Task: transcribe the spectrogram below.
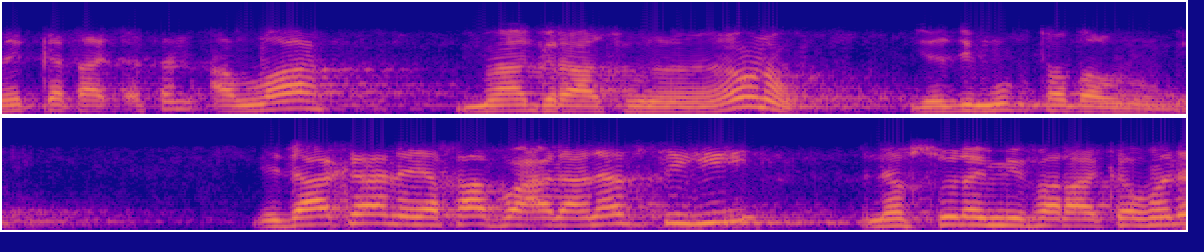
መቀጣጨትን አላህ ማግራቱ ነው ነው የዚህ ሙቅተዳው ነው እንግዲህ إذا كان يخاف على نفسه ነፍሱ ለሚፈራ ከሆነ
